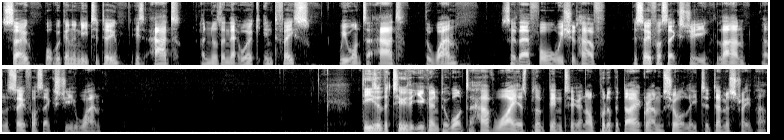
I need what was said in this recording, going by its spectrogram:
So what we're going to need to do is add another network interface. We want to add the WAN. So therefore we should have the Sophos XG LAN and the Sophos XG WAN. These are the two that you're going to want to have wires plugged into and I'll put up a diagram shortly to demonstrate that.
